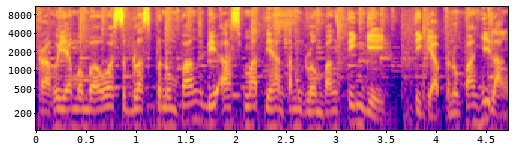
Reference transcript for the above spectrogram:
Perahu yang membawa 11 penumpang di Asmat dihantam gelombang tinggi. Tiga penumpang hilang.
